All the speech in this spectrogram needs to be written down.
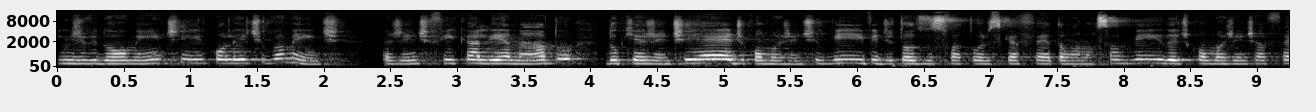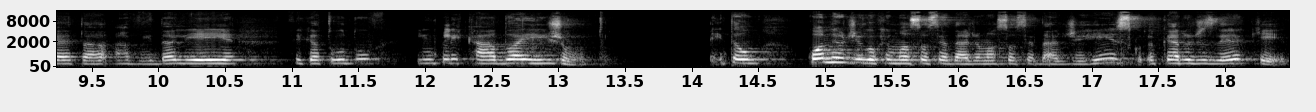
individualmente e coletivamente. A gente fica alienado do que a gente é, de como a gente vive, de todos os fatores que afetam a nossa vida, de como a gente afeta a vida alheia. Fica tudo implicado aí junto. Então, quando eu digo que uma sociedade é uma sociedade de risco, eu quero dizer que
